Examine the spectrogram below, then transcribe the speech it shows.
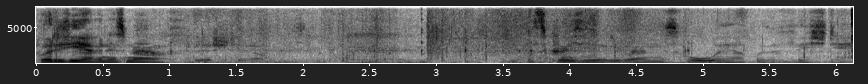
What did he have in his mouth? Fish tail. Crazy that he ran this whole way up with a fishtail.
